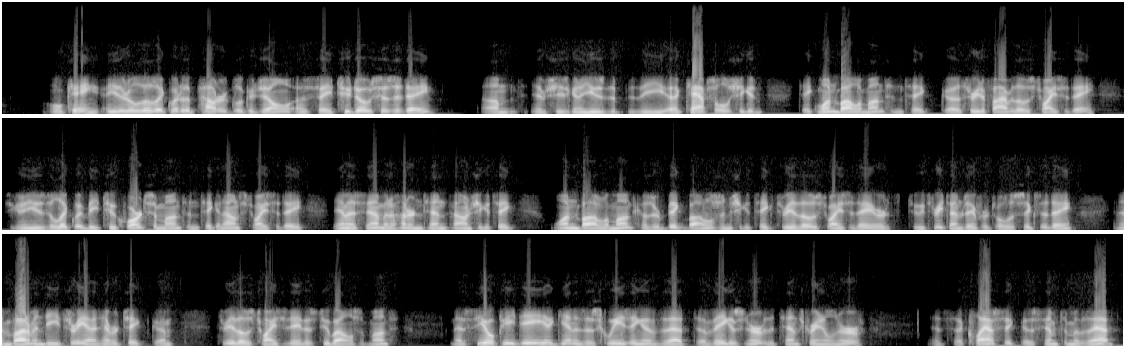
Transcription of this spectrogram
Okay, either the liquid or the powdered glucogel, uh, say two doses a day. Um, if she's going to use the, the uh, capsule, she could take one bottle a month and take uh, three to five of those twice a day. If she's going to use the liquid, be two quarts a month and take an ounce twice a day. The MSM at 110 pounds, she could take one bottle a month because they're big bottles, and she could take three of those twice a day or two, three times a day for a total of six a day. And then vitamin D3, I'd have her take um, three of those twice a day. That's two bottles a month. And that COPD, again, is a squeezing of that uh, vagus nerve, the 10th cranial nerve. It's a classic uh, symptom of that.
